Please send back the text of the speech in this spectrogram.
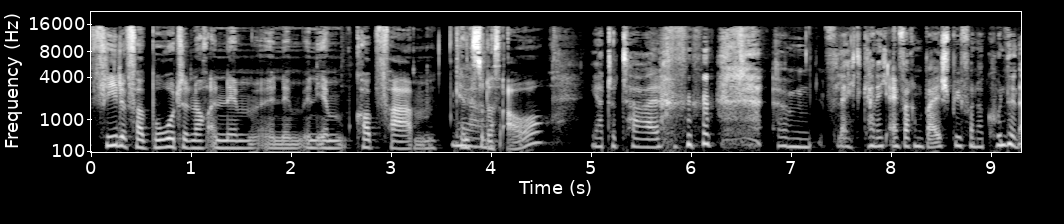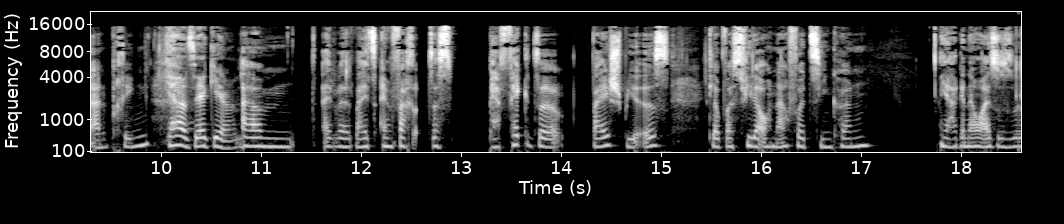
viele Verbote noch in dem, in dem, in ihrem Kopf haben. Kennst ja. du das auch? Ja, total. ähm, vielleicht kann ich einfach ein Beispiel von einer Kundin anbringen. Ja, sehr gern. Ähm, weil es einfach das perfekte Beispiel ist. Ich glaube, was viele auch nachvollziehen können. Ja, genau. Also so,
